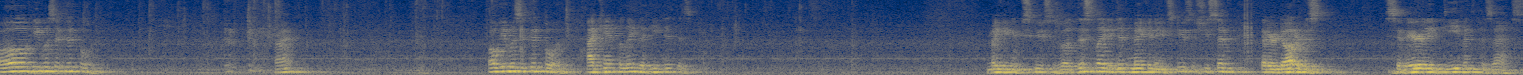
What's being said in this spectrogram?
Oh, he was a good boy. Right? Oh, he was a good boy. I can't believe that he did this. Making excuses. Well, this lady didn't make any excuses. She said that her daughter was severely demon possessed.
